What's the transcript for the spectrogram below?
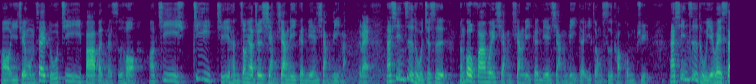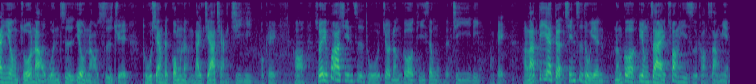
哦，以前我们在读记忆八本的时候，啊，记忆记忆其实很重要，就是想象力跟联想力嘛，对不对？那心智图就是能够发挥想象力跟联想力的一种思考工具。那心智图也会善用左脑文字、右脑视觉图像的功能来加强记忆，OK，好，所以画心智图就能够提升我们的记忆力，OK，好，那第二个心智图也能够用在创意思考上面，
